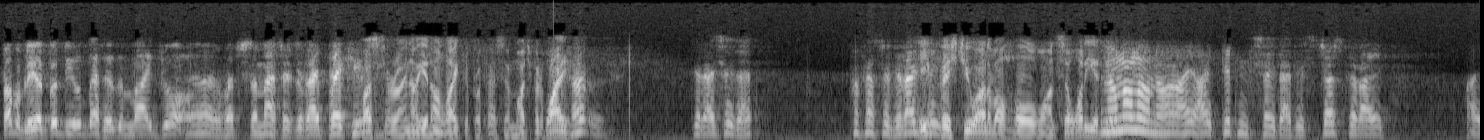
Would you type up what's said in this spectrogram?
Probably a good deal better than my jaw. Uh, what's the matter? Did I break you? Buster, I know you don't like the professor much, but why? Huh? Did I say that? Professor, did I say He say... fished you out of a hole once, so what do you do? No, no, no, no. I, I didn't say that. It's just that I... I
